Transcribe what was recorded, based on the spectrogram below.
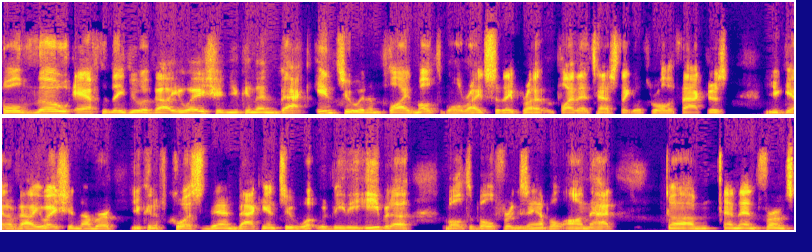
although after they do evaluation, you can then back into an implied multiple, right? So they apply that test, they go through all the factors, you get a valuation number. You can, of course, then back into what would be the EBITDA multiple, for example, on that. Um, and then firms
